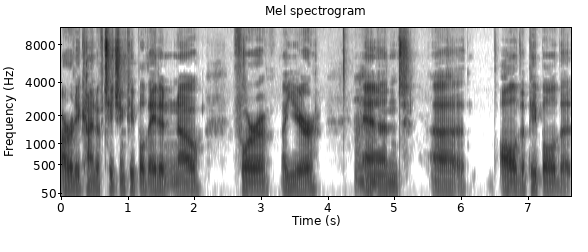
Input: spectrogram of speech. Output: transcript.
already kind of teaching people they didn't know for a year. Mm-hmm. And uh, all the people that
